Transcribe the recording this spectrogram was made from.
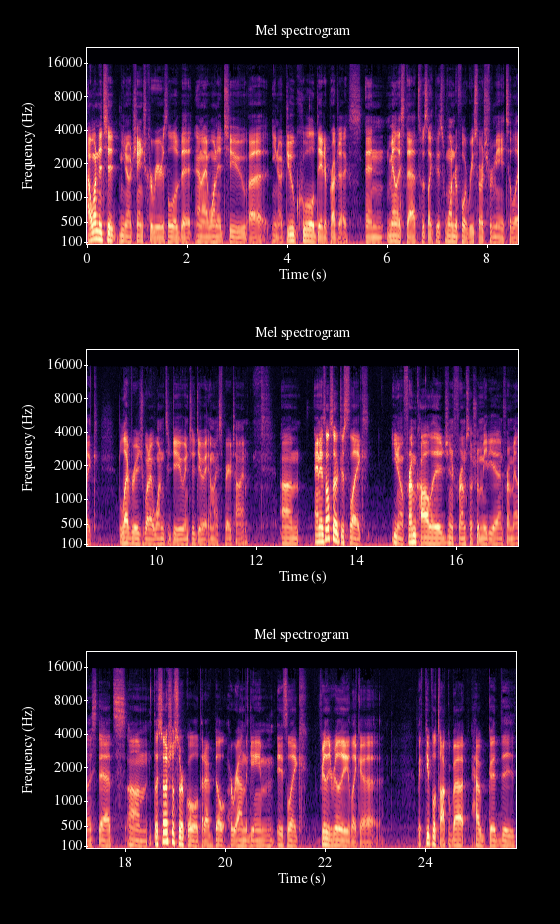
i wanted to you know change careers a little bit and i wanted to uh, you know do cool data projects. And melee stats was like this wonderful resource for me to like leverage what i wanted to do and to do it in my spare time. Um, and it's also just like you know from college and from social media and from melee stats um, the social circle that i've built around the game is like really really like a like people talk about how good the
